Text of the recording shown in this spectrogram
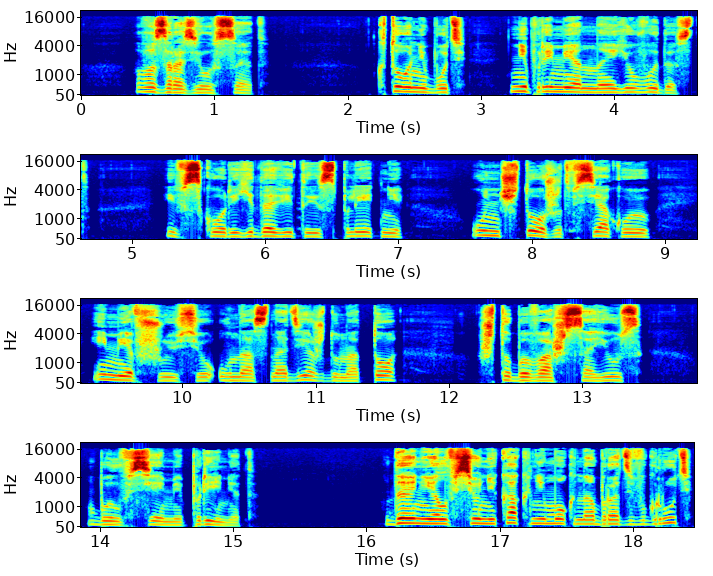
— возразил Сет. «Кто-нибудь непременно ее выдаст, и вскоре ядовитые сплетни уничтожат всякую имевшуюся у нас надежду на то, чтобы ваш союз был всеми принят. Дэниел все никак не мог набрать в грудь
